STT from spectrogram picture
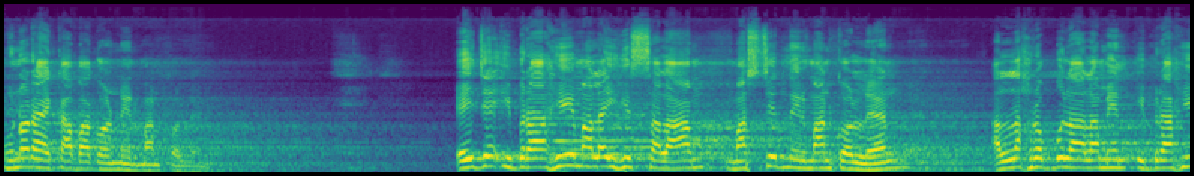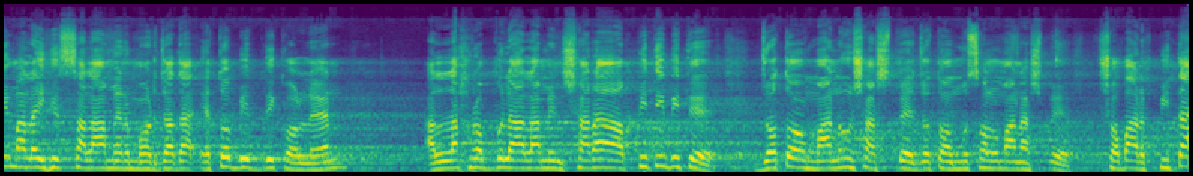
পুনরায় কাবাগর নির্মাণ করলেন। এই যে ইব্রাহিম আলাইহিসালাম মসজিদ নির্মাণ করলেন, আল্লাহ রব্বুল আলমিন ইব্রাহিম আলাইহিসালামের মর্যাদা এত বৃদ্ধি করলেন, আল্লাহ রব্বুল আলমিন সারা পৃথিবীতে যত মানুষ আসবে, যত মুসলমান আসবে, সবার পিতা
